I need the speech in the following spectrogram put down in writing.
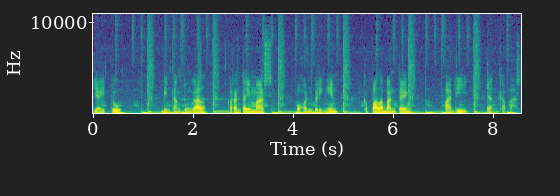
yaitu bintang tunggal, rantai emas, pohon beringin, kepala banteng, padi, dan kapas.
